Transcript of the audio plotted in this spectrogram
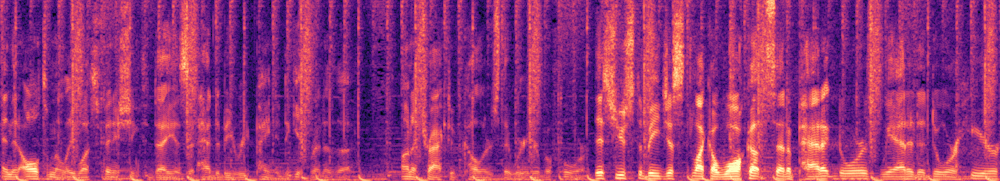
And then ultimately what's finishing today is it had to be repainted to get rid of the unattractive colors that were here before. This used to be just like a walk-up set of paddock doors. We added a door here.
